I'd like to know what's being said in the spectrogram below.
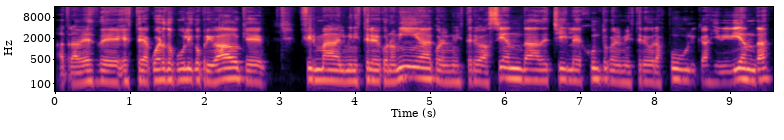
a través de este acuerdo público-privado que firma el Ministerio de Economía con el Ministerio de Hacienda de Chile junto con el Ministerio de Obras Públicas y Vivienda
